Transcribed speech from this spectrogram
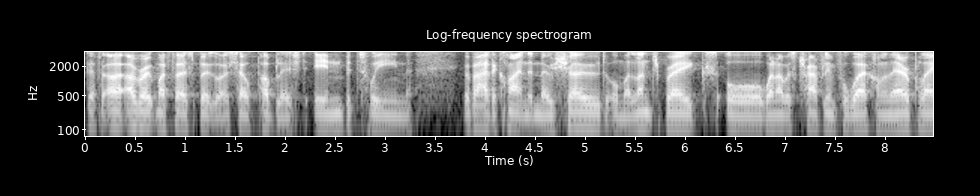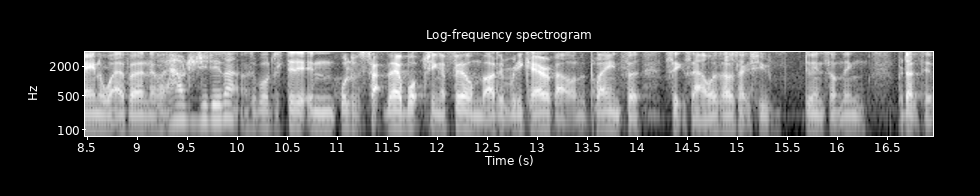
Definitely. I, I wrote my first book, I self published, in between if I had a client that no showed, or my lunch breaks, or when I was traveling for work on an airplane or whatever. And they're like, How did you do that? I said, Well, just did it in, would have sat there watching a film that I didn't really care about on the plane for six hours. I was actually doing something productive.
